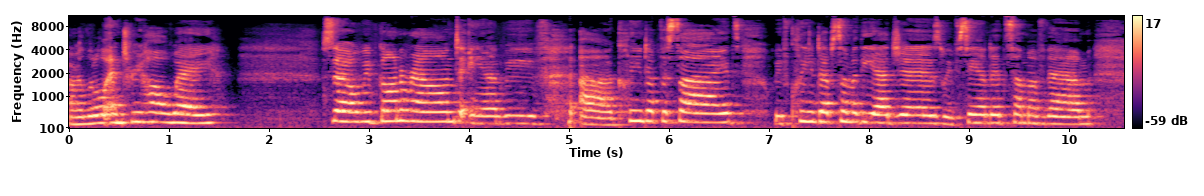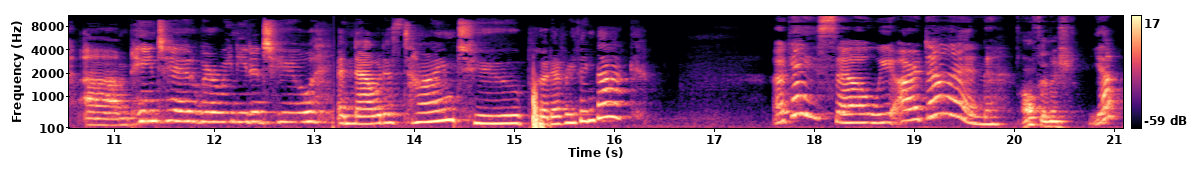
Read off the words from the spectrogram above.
our little entry hallway. So we've gone around and we've uh, cleaned up the sides, we've cleaned up some of the edges, we've sanded some of them, um, painted where we needed to, and now it is time to put everything back. Okay, so we are done. All finished. Yep.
